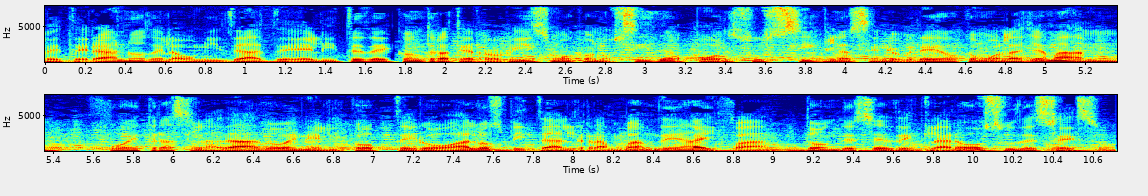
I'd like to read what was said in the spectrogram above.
veterano de la unidad de élite de contraterrorismo conocida por sus siglas en hebreo como la Yamam, fue trasladado en helicóptero al hospital Rambam de Haifa, donde se declaró su deceso.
